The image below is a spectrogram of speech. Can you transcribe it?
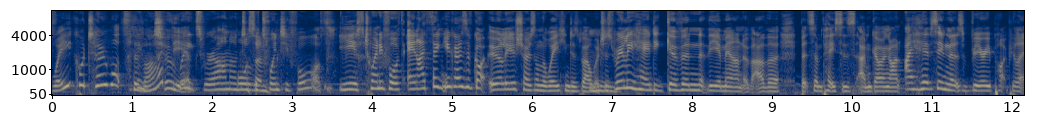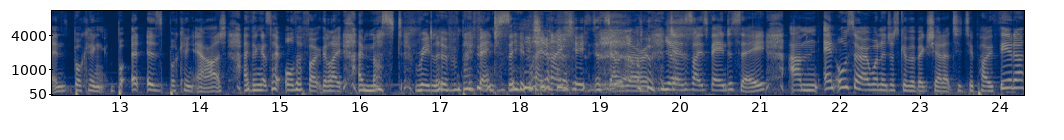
week or two. What's the In vibe two there? weeks, we're on until Awesome. the twenty fourth. Yes, 24th. And I think you guys have got earlier shows on the weekend as well, which is really handy given the amount of other bits and pieces um, going on. I have seen that it's very popular and booking, bu- it is booking out. I think it's like all the folk, they're like, I must relive my fantasy, my 90s nostalgia, jazzercise fantasy. Um, and also, I want to just give a big shout out to Pou Theatre.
